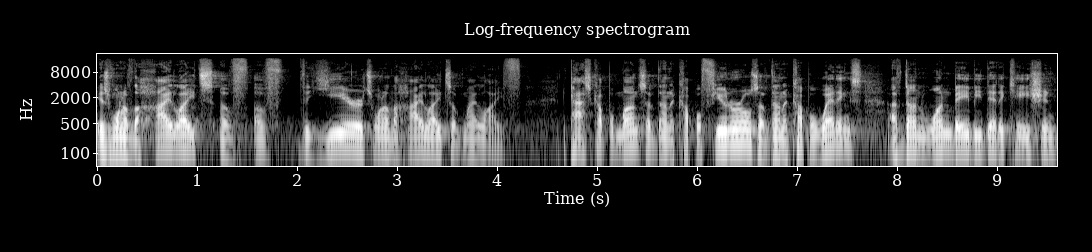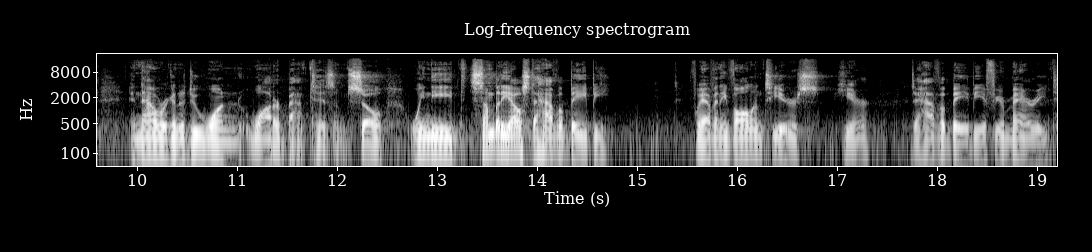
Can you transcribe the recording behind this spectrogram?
is one of the highlights of, of the year, it's one of the highlights of my life past couple months, I've done a couple funerals, I've done a couple weddings, I've done one baby dedication, and now we're going to do one water baptism. So we need somebody else to have a baby. If we have any volunteers here to have a baby, if you're married,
